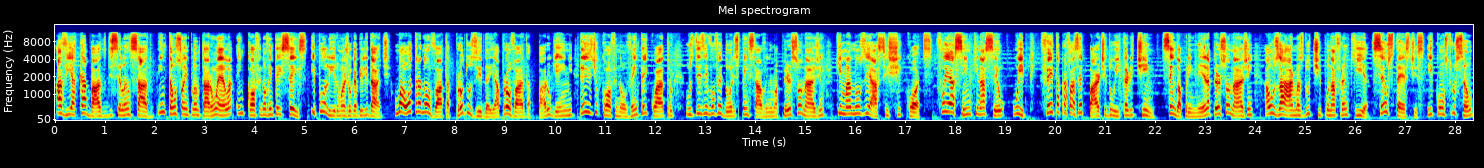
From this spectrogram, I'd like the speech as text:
havia acabado de ser lançado, então só implantaram ela em KOF 96 e poliram a jogabilidade. Uma outra novata produzida e aprovada para o game, desde o KOF 94, os desenvolvedores pensavam em uma personagem que manuseasse chicotes. Foi assim que nasceu Whip, feita para fazer parte do Ikari Team, sendo a primeira personagem a usar armas do tipo na franquia. Seus testes e construção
